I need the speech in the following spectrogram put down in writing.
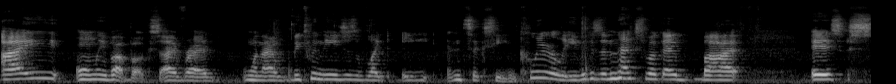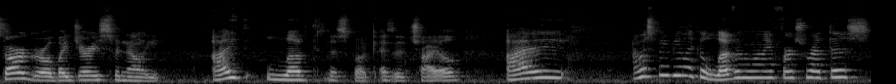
I only bought books I've read when I between the ages of like eight and sixteen. Clearly, because the next book I bought is Stargirl by Jerry Spinelli. I loved this book as a child. I I was maybe like eleven when I first read this,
